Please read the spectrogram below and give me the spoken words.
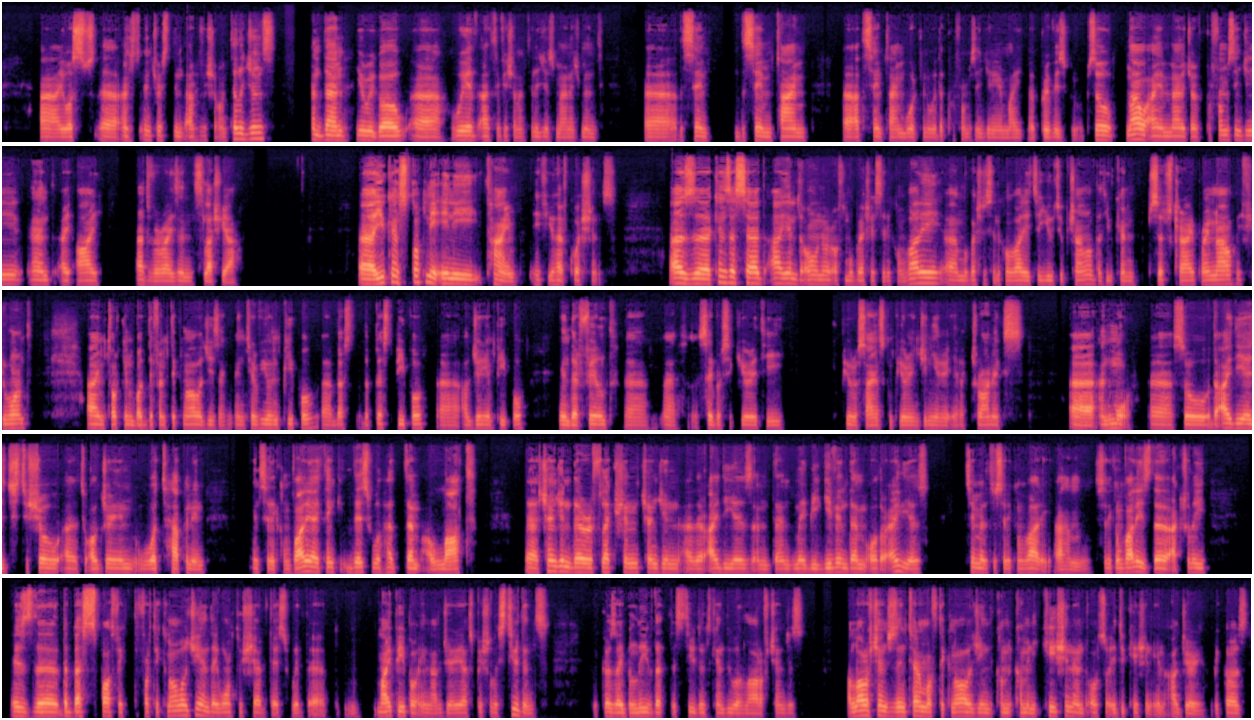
I was uh, interested in artificial intelligence and then here we go uh, with artificial intelligence management, uh, the same the same time uh, at the same time working with a performance engineer in my uh, previous group. So now I am manager of performance engineer and AI at Verizon slash yeah. Uh, you can stop me any time if you have questions. As uh, Kenza said, I am the owner of Moubachir Silicon Valley. Uh, Silicon Valley is a YouTube channel that you can subscribe right now if you want. I'm talking about different technologies and interviewing people, uh, best the best people, uh, Algerian people in their field, uh, uh cybersecurity, computer science, computer engineering, electronics, uh, and more. Uh, so the idea is just to show to Algerian what's happening in Silicon Valley. I think this will help them a lot, changing their reflection, changing their ideas, and then maybe giving them other ideas similar to Silicon Valley. Um, Silicon Valley is the actually is the, the best spot for technology and they want to share this with the, my people in Algeria, especially students, because I believe that the students can do a lot of changes. A lot of changes in terms of technology in the com communication and also education in Algeria, because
